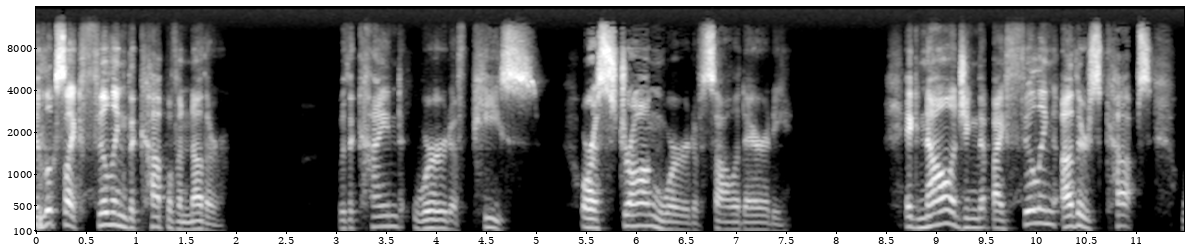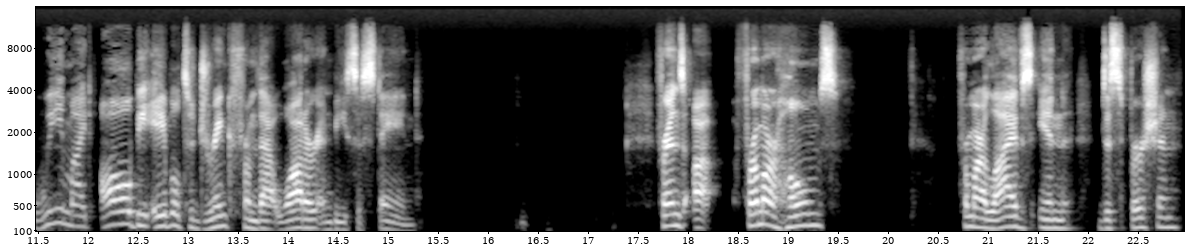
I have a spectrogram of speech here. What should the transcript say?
It looks like filling the cup of another with a kind word of peace or a strong word of solidarity. Acknowledging that by filling others' cups, we might all be able to drink from that water and be sustained. Friends, uh, from our homes, from our lives in dispersion,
